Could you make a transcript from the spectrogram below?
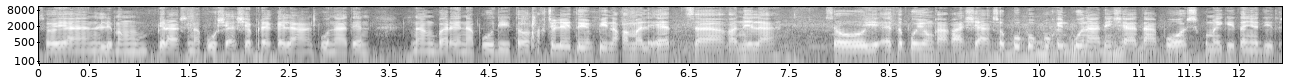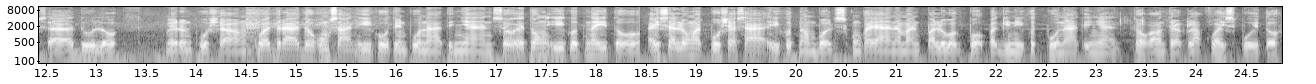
So yan, limang piraso na po siya. Siyempre kailangan po natin ng barena po dito. Actually ito yung pinakamaliit sa kanila. So ito po yung kakasya. So pupukpukin po natin siya tapos kung makikita nyo dito sa dulo, meron po siyang kwadrado kung saan ikutin po natin yan. So itong ikot na ito ay salungat po siya sa ikot ng bolts kung kaya naman paluwag po pag inikot po natin yan. So counterclockwise po ito.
